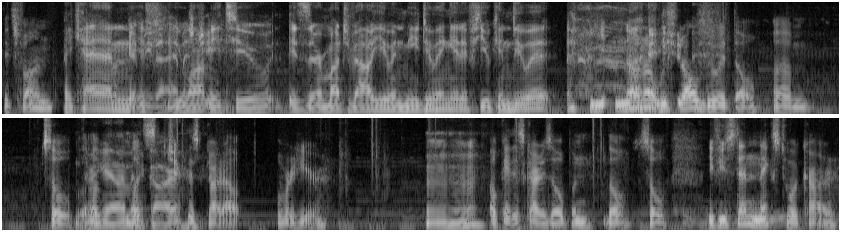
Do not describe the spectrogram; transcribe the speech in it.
It's fun. I can Look, get me if that you want me to. Is there much value in me doing it if you can do it? Ye- no, no, we should all do it though. Um, so There we uh, go, I'm in a let's car. check this card out over here. mm-hmm. Okay, this card is open though. So if you stand next to a car,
